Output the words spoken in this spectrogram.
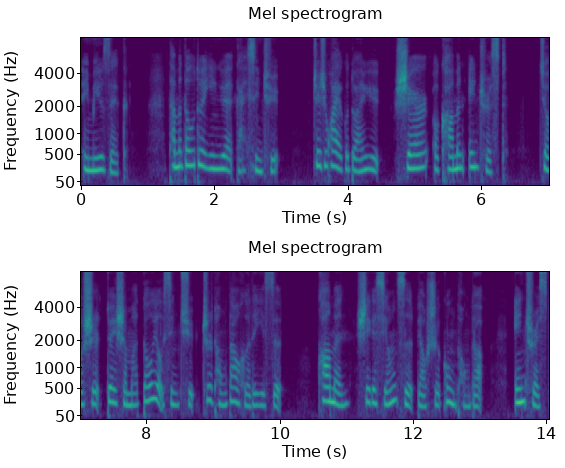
in music。他们都对音乐感兴趣。这句话有个短语。Share a common interest，就是对什么都有兴趣、志同道合的意思。Common 是一个形容词，表示共同的。Interest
